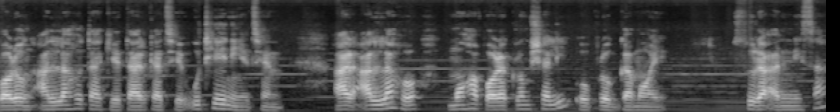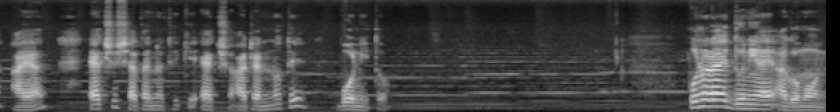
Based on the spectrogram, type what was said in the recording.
বরং আল্লাহ তাকে তার কাছে উঠিয়ে নিয়েছেন। আর আল্লাহ মহাপরাক্রমশালী ও প্রজ্ঞাময়। সুরা আননিসা, আয়াত একশো সাতান্ন থেকে একশো আটান্নতে বর্ণিত। পুনরায় দুনিয়ায় আগমন।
